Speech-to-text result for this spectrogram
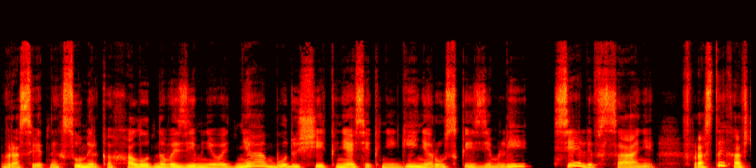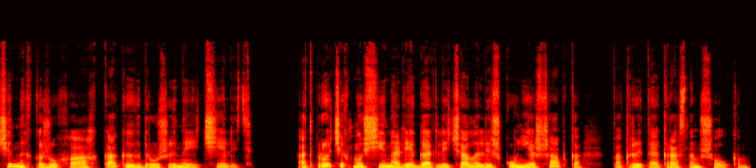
В рассветных сумерках холодного зимнего дня будущий князь и княгиня русской земли сели в сани, в простых овчинных кожухах, как их дружина и челядь. От прочих мужчин Олега отличала лишь кунья шапка, покрытая красным шелком.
